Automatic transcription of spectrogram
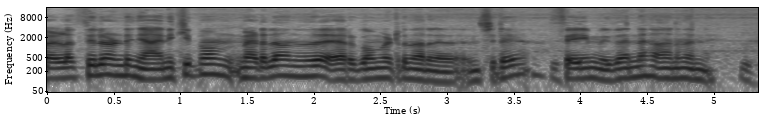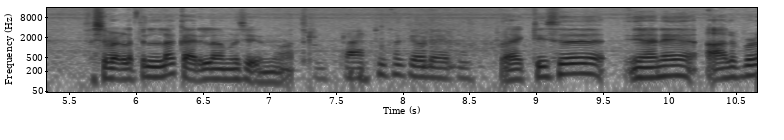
വെള്ളത്തിലുണ്ട്. ഞാൻ എനിക്കിപ്പം മെഡൽ വന്നത് എർഗോമീറ്റർ എന്ന് പറഞ്ഞത്. സെയിം ഇത് തന്നെ സാധനം തന്നെ. പക്ഷെ വെള്ളത്തിലുള്ള കരില നമ്മൾ ചെയ്യുന്നത് മാത്രം. പ്രാക്ടീസ് ഒക്കെ എവിടെയായിരുന്നു? പ്രാക്ടീസ് ഞാൻ ആലപ്പുഴ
